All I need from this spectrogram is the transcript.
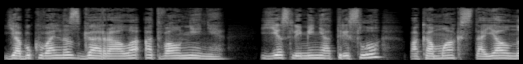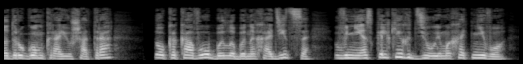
я буквально сгорала от волнения. Если меня трясло, пока Макс стоял на другом краю шатра, то каково было бы находиться в нескольких дюймах от него —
